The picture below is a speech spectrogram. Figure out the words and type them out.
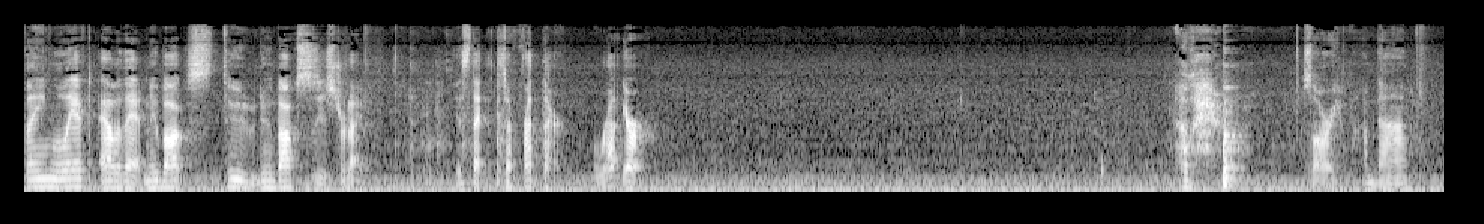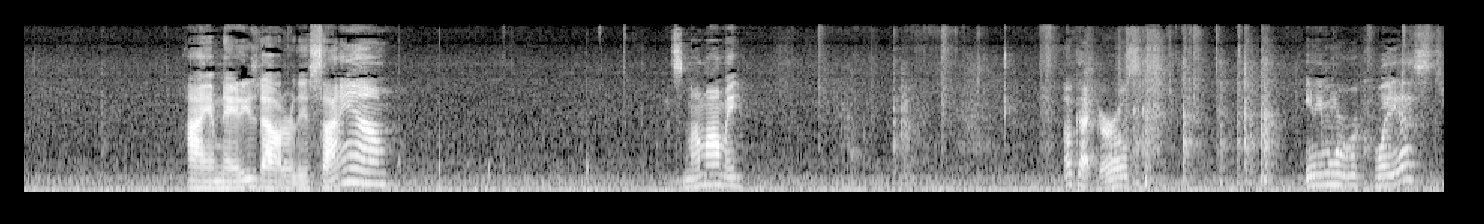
thing left out of that new box, two new boxes yesterday. Is that stuff right there, right there. Okay, sorry, I'm dying. I am Nettie's daughter. This I am. It's my mommy. Okay, girls. Any more requests?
